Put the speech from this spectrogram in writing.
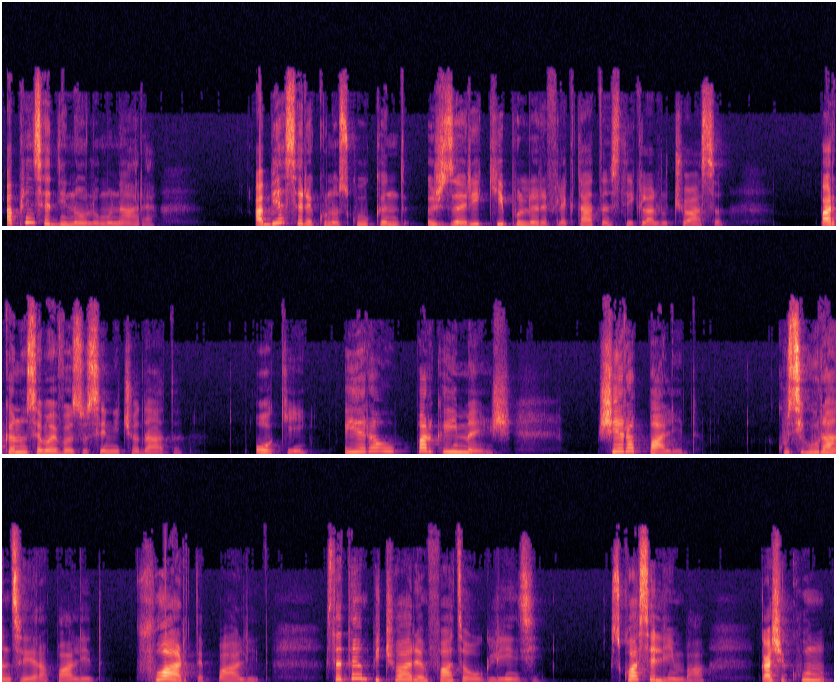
Aprinse din nou lumânarea. Abia se recunoscu când își zări chipul reflectat în sticla lucioasă. Parcă nu se mai văzuse niciodată. Ochii îi erau parcă imenși și era palid. Cu siguranță era palid, foarte palid. Stătea în picioare în fața oglinzii. Scoase limba, ca și cum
